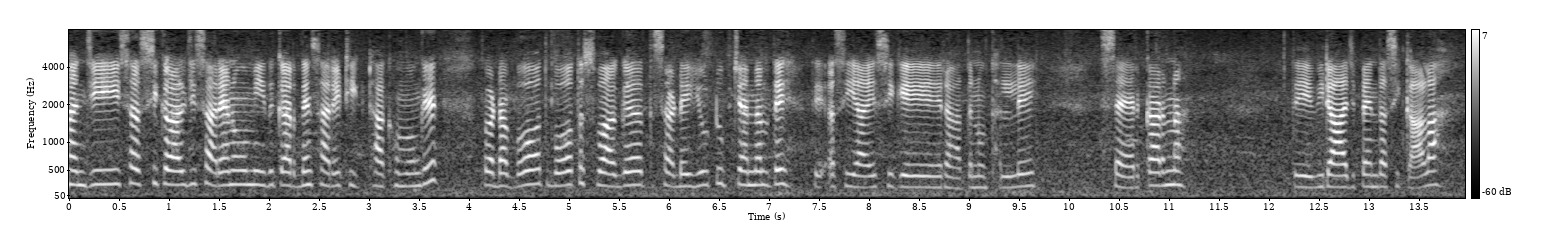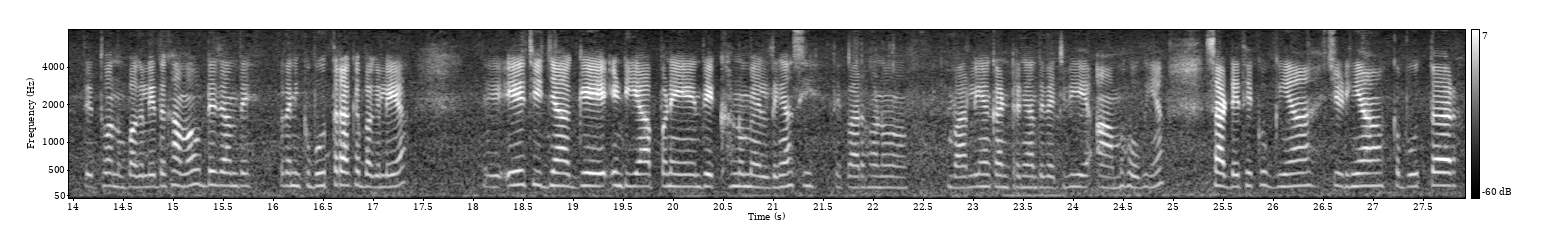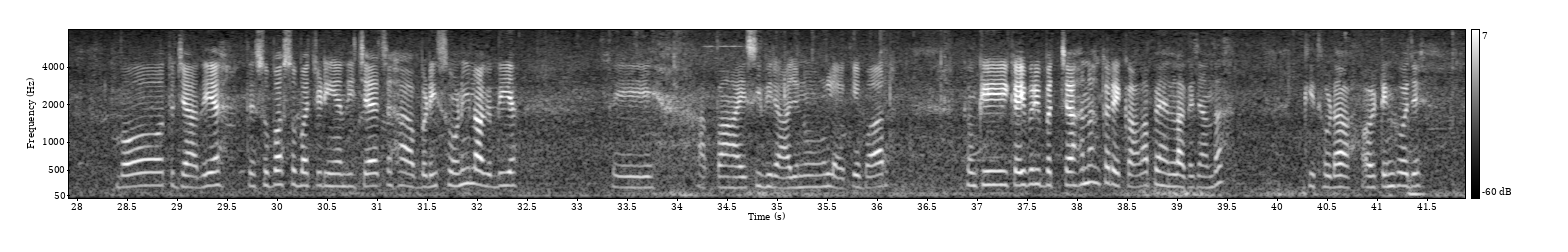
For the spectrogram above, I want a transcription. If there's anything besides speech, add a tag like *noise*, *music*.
ਹਾਂਜੀ, ਸਤਿ ਸ਼੍ਰੀ ਅਕਾਲ ਜੀ ਸਾਰਿਆਂ ਨੂੰ। ਉਮੀਦ ਕਰਦੇ ਹਾਂ ਸਾਰੇ ਠੀਕ ਠਾਕ ਹੋਵੋਗੇ। ਤੁਹਾਡਾ ਬਹੁਤ ਬਹੁਤ ਸਵਾਗਤ ਸਾਡੇ YouTube ਚੈਨਲ ਤੇ। ਤੇ ਅਸੀਂ ਆਏ ਸੀਗੇ ਰਾਤ ਨੂੰ ਥੱਲੇ ਸੈਰ ਕਰਨ। ਤੇ ਵਿਰਾਜ ਪੈਂਦਾ ਸੀ ਕਾਲਾ। ਤੇ ਤੁਹਾਨੂੰ ਬਗਲੇ ਦਿਖਾਵਾਂ ਉੱਡੇ ਜਾਂਦੇ। ਪਤਾ ਨਹੀਂ ਕਬੂਤਰ ਆ ਕੇ ਬਗਲੇ ਆ। ਤੇ ਇਹ ਚੀਜ਼ਾਂ ਅੱਗੇ ਇੰਡੀਆ ਆਪਣੇ ਦੇਖਣ ਨੂੰ ਮਿਲਦੀਆਂ ਸੀ। ਤੇ ਪਰ ਹੁਣ ਬਾਹਰਲੀਆਂ ਕੰਟਰੀਆਂ ਦੇ ਵਿੱਚ ਵੀ ਇਹ ਆਮ ਹੋ ਗਈਆਂ। ਸਾਡੇ ਇੱਥੇ ਘੁੱਗੀਆਂ, ਚਿੜੀਆਂ, ਕਬੂਤਰ ਬਹੁਤ ਜ਼ਿਆਦਾ ਆ ਤੇ ਸਵੇਰ ਸਵੇਰ ਚਿੜੀਆਂ ਦੀ ਚਹਿਚਹਾ ਬੜੀ ਸੋਹਣੀ ਲੱਗਦੀ ਆ ਤੇ ਆਪਾਂ ਆਏ ਸੀ ਵਿਰਾਜ ਨੂੰ ਲੈ ਕੇ ਬਾਹਰ, ਕਿਉਂਕਿ ਕਈ ਵਾਰੀ ਬੱਚਾ ਹਨਾ ਘਰੇ ਕਾਲਾ ਪੈਣ ਲੱਗ ਜਾਂਦਾ ਕਿ ਥੋੜਾ ਆਊਟਿੰਗ ਹੋ ਜੇ।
